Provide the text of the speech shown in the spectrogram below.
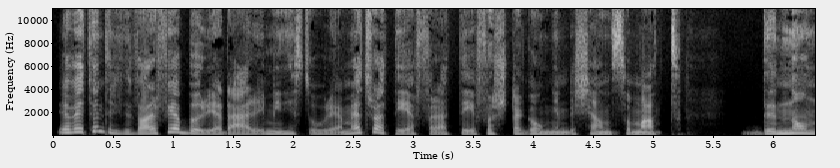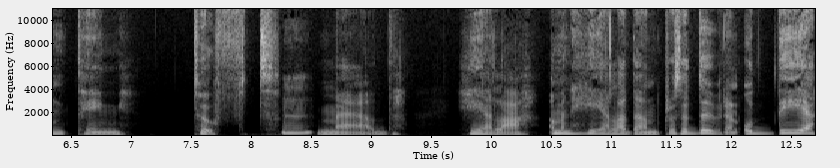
jag vet inte riktigt varför jag börjar där i min historia, men jag tror att det är för att det är första gången det känns som att det är någonting tufft Mm. med hela, ja, men hela den proceduren. Och det,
